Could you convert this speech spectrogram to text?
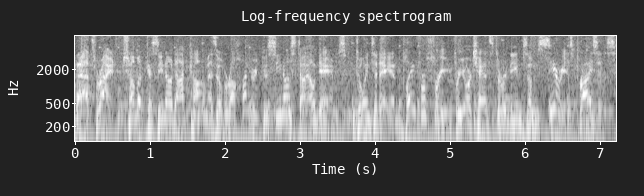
That's right. ChumbaCasino.com has over 100 casino style games. Join today and play for free for your chance to redeem some serious prizes.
